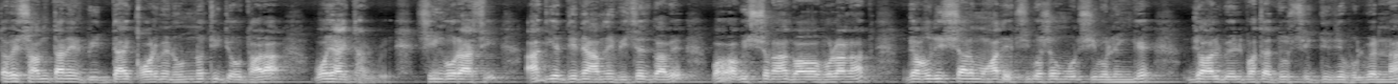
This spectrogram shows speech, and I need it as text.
তবে সন্তানের বিদ্যায়, কর্মের উন্নতি যোগ ধারা বজায় থাকবে। সিংহ রাশি, আজকের দিনে আপনি বিশেষভাবে বাবা বিশ্বনাথ, বাবা ভোলানাথ, জগদীশ্বর, মহাদেব, শিবশম্ভুর শিবলিঙ্গে জল বেলপাতা দুঃসিদ্ধি দিতে ভুলবেন না।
